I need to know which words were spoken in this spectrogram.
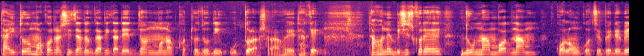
তাই তো মকর রাশি জাতক জাতিকাদের জন্ম নক্ষত্র যদি উত্তরাষাঢ়া হয়ে থাকে, তাহলে বিশেষ করে দুর্নাম, বদনাম কলঙ্ক চেপে দেবে,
